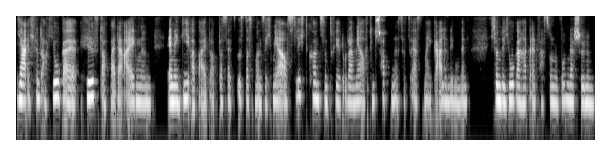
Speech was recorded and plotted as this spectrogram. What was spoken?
ja, ich finde auch Yoga hilft auch bei der eigenen Energiearbeit. Ob das jetzt ist, dass man sich mehr aufs Licht konzentriert oder mehr auf den Schatten, ist jetzt erstmal egal in dem Moment. Ich finde, Yoga hat einfach so eine wunderschöne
